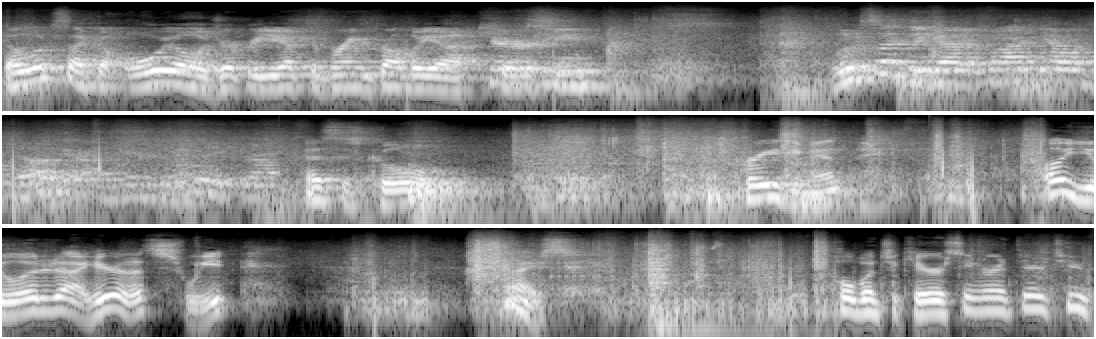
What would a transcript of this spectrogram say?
that looks like an oil dripper. You have to bring probably uh, kerosene. Looks like they got a five gallon jug out here. This is cool. Crazy, man. Oh, you loaded out here. That's sweet. Nice. Whole bunch of kerosene right there, too.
